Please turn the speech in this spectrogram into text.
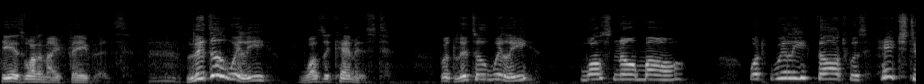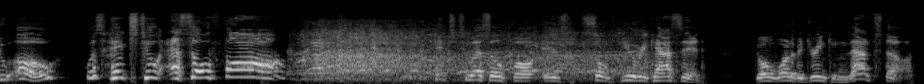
Here's one of my favourites. Little Willie was a chemist, but Little Willie was no more. What Willie thought was H2O was H2SO4! H2SO4 is sulfuric acid. Don't want to be drinking that stuff.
